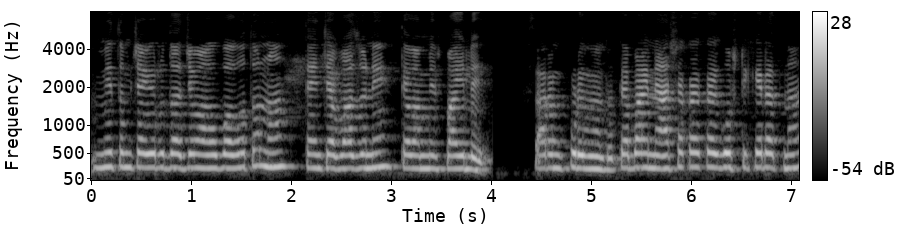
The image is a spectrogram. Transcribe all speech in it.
मी तुमच्या विरोधात जेव्हा उभा होतो ना त्यांच्या बाजूने तेव्हा मी पाहिले सारंग पुढे म्हणतो त्या बाईने अशा काही काही गोष्टी केल्यात ना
